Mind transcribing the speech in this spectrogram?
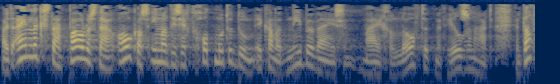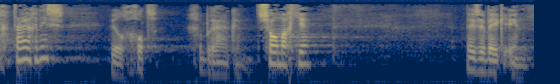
Uiteindelijk staat Paulus daar ook als iemand die zegt, God moet het doen. Ik kan het niet bewijzen, maar hij gelooft het met heel zijn hart. En dat getuigenis wil God gebruiken. Zo mag je deze week in.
